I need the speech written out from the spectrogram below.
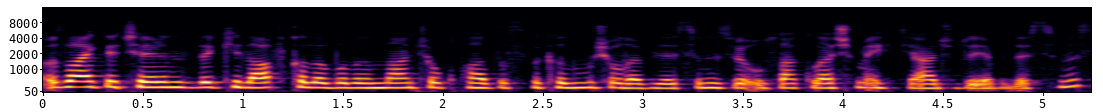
Özellikle çevrenizdeki laf kalabalığından çok fazla sıkılmış olabilirsiniz ve uzaklaşma ihtiyacı duyabilirsiniz.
